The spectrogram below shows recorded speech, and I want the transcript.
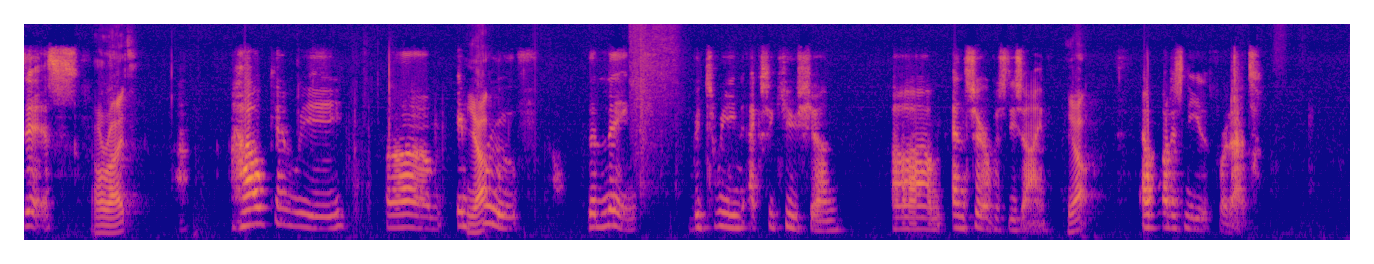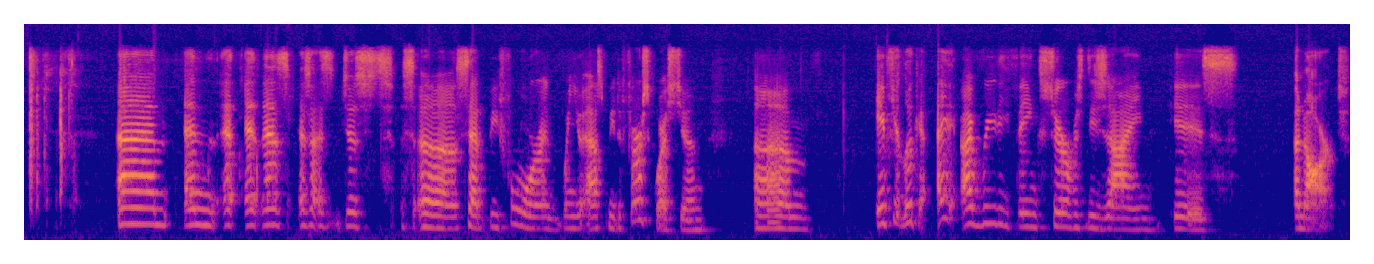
this. All right. How can we um, improve the link between execution um, and service design. Yeah. And what is needed for that. And, and, and as, as I just uh, said before, and when you asked me the first question, um, if you look at, I, I really think service design is an art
